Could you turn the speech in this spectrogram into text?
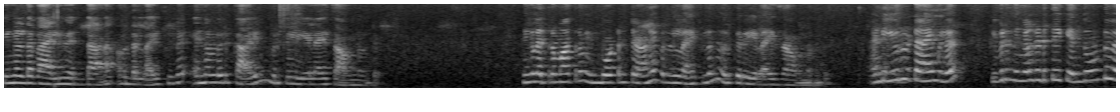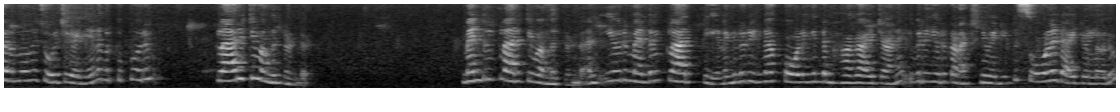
നിങ്ങളുടെ വാല്യൂ എന്താണ് അവരുടെ ലൈഫിൽ എന്നുള്ളൊരു കാര്യം ഇവർക്ക് റിയലൈസ് ആവുന്നുണ്ട്. നിങ്ങൾ എത്രമാത്രം ഇമ്പോർട്ടന്റ് ആണ് ഇവരുടെ ലൈഫിൽ ഇവർക്ക് റിയലൈസ് ആവുന്നുണ്ട്. ആൻഡ് ഈ ഒരു ടൈമിൽ ഇവർ നിങ്ങളുടെ അടുത്തേക്ക് എന്തുകൊണ്ട് വരുന്നു എന്ന് ചോദിച്ചു കഴിഞ്ഞാൽ ഇവർക്കിപ്പോൾ ഒരു ക്ലാരിറ്റി വന്നിട്ടുണ്ട്. മെന്റൽ ക്ലാരിറ്റി വന്നിട്ടുണ്ട്. ആൻഡ് ഈ ഒരു മെന്റൽ ക്ലാരിറ്റി അല്ലെങ്കിൽ ഒരു ഇന്നർ കോളിങ്ങിന്റെ ഭാഗമായിട്ടാണ് ഇവർ ഈ ഒരു കണക്ഷന് വേണ്ടിയിട്ട് സോളിഡ് ആയിട്ടുള്ള ഒരു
